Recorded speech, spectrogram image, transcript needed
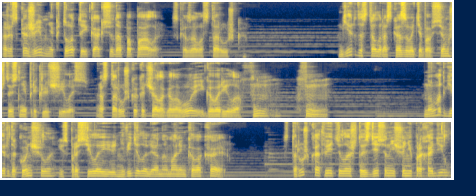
расскажи мне, кто ты и как сюда попала», — сказала старушка. Герда стала рассказывать обо всем, что с ней приключилось, а старушка качала головой и говорила «хм, хм». Но вот Герда кончила и спросила ее, не видела ли она маленького Кая. Старушка ответила, что здесь он еще не проходил,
